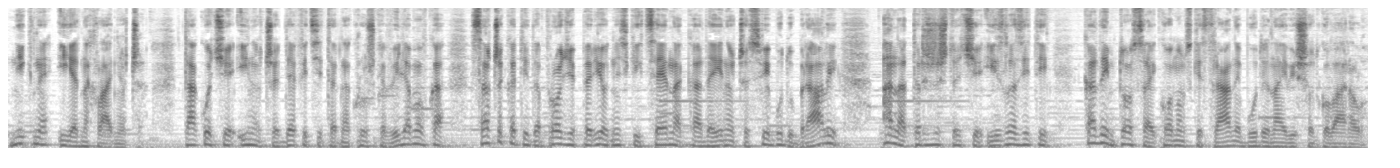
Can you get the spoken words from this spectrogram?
nikne i jedna hladnjača. Tako će inače deficitarna kruška Viljamovka sačekati da prođe period niskih cena kada inače svi budu brali, a na tržište će izlaziti kada im to sa ekonomske strane bude najviše odgovaralo.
